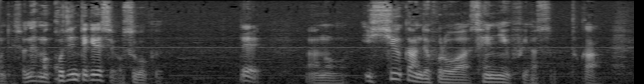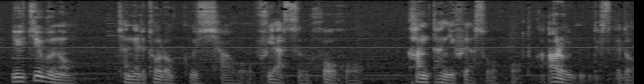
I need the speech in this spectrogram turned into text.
うんですよね。まあ個人的ですよすごく。であの1週間でフォロワー1000人増やすとか YouTube のチャンネル登録者を増やす方法簡単に増やす方法とかあるんですけど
